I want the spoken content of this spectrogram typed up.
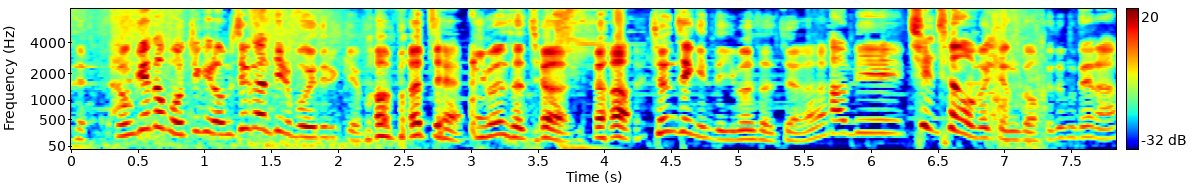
농계도 못 죽일 엄청난 딜을 보여드릴게. 봐, 봤지? 24,000. 전쟁인데 24,000. 합이 7,500 정도. 그 정도 되나?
